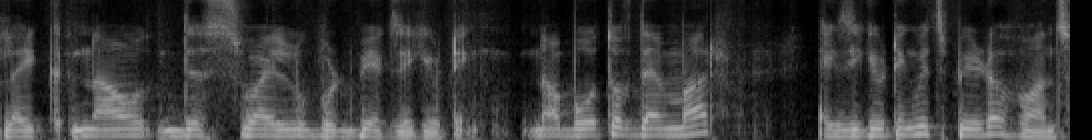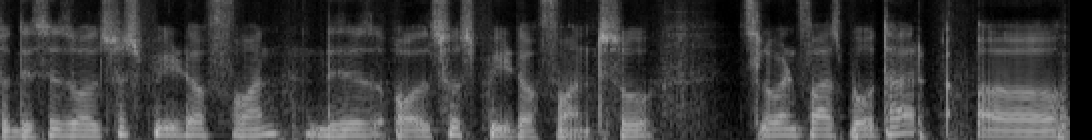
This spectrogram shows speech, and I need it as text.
Like now this while loop would be executing. Now both of them are executing with speed of 1 so this is also speed of 1 this is also speed of 1 so slow and fast both are uh,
